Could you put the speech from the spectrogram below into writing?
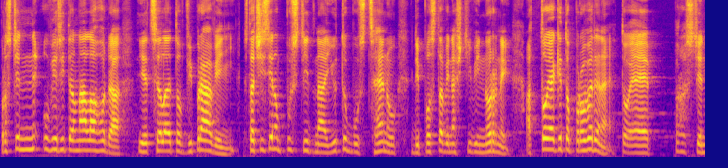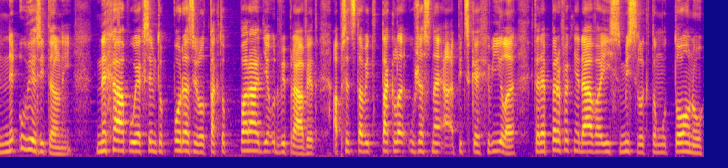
Prostě neuvěřitelná lahoda je celé to vyprávění. Stačí si jenom pustit na YouTube scénu, kdy postavy naštíví Norny a to, jak je to provedené, to je prostě neuvěřitelný. Nechápu, jak se jim to podařilo takto parádně odvyprávět a představit takhle úžasné a epické chvíle, které perfektně dávají smysl k tomu tónu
